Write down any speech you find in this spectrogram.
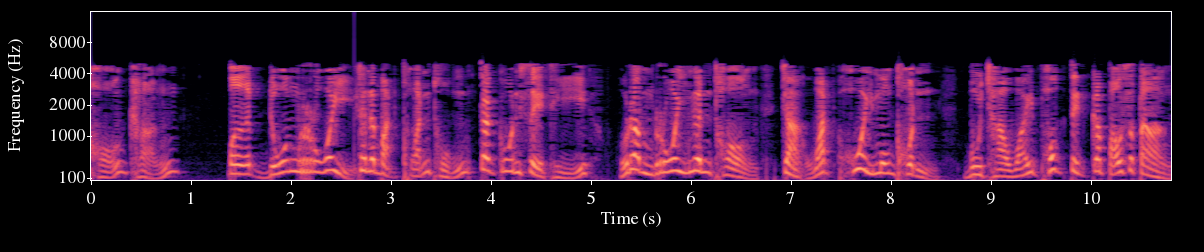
ของขลัง เปิดดวงรวย ธนบัตรขวัญถุงตระกูลเศรษฐี ร่ำรวยเงินทอง จากวัดห้วยมงคล บูชาไว้พกติดกระเป๋าสตางค์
